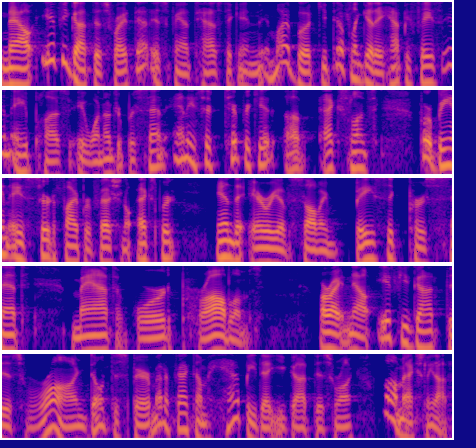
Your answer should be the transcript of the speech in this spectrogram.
Now, if you got this right, that is fantastic. And in my book, you definitely get a happy face, an A plus, a 100%, and a certificate of excellence for being a certified professional expert in the area of solving basic percent math word problems. All right, now if you got this wrong, don't despair. Matter of fact, I'm happy that you got this wrong. Well, I'm actually not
